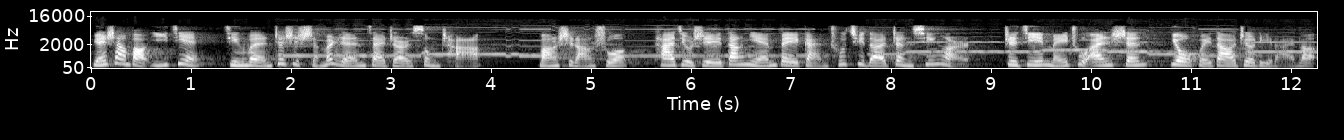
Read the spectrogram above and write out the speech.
袁尚宝一见，惊问：“这是什么人在这儿送茶？”王侍郎说：“他就是当年被赶出去的郑兴儿，至今没处安身，又回到这里来了。”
